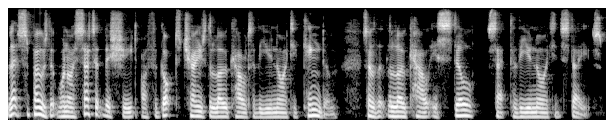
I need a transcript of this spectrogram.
Let's suppose that when I set up this sheet, I forgot to change the locale to the United Kingdom so that the locale is still set to the United States.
